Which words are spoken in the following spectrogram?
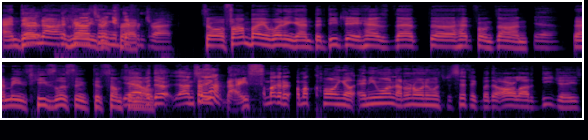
and they're the, not the hearing hearing the a different track. So if I'm by a wedding and the DJ has that uh, headphones on, Yeah, that means he's listening to something yeah, else. but there, I'm saying That's not nice. I'm not gonna I'm not calling out anyone. I don't know anyone specific, but there are a lot of DJs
